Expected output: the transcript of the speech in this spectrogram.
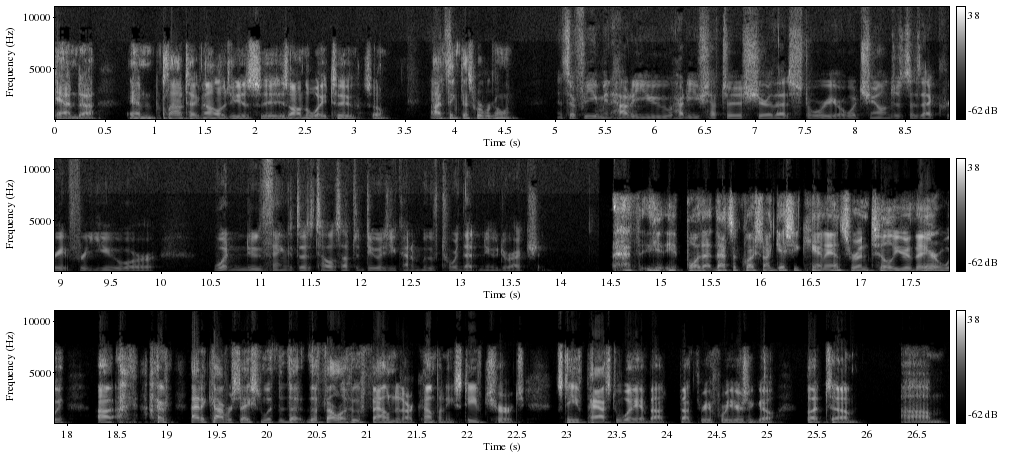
And uh, and cloud technology is is on the way too. So i think that's where we're going and so for you, I mean, how do you how do you have to share that story, or what challenges does that create for you, or what new things does Telos have to do as you kind of move toward that new direction? Boy, that, that's a question I guess you can't answer until you're there. We, uh, I, had a conversation with the the fellow who founded our company, Steve Church. Steve passed away about about three or four years ago, but um, um,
